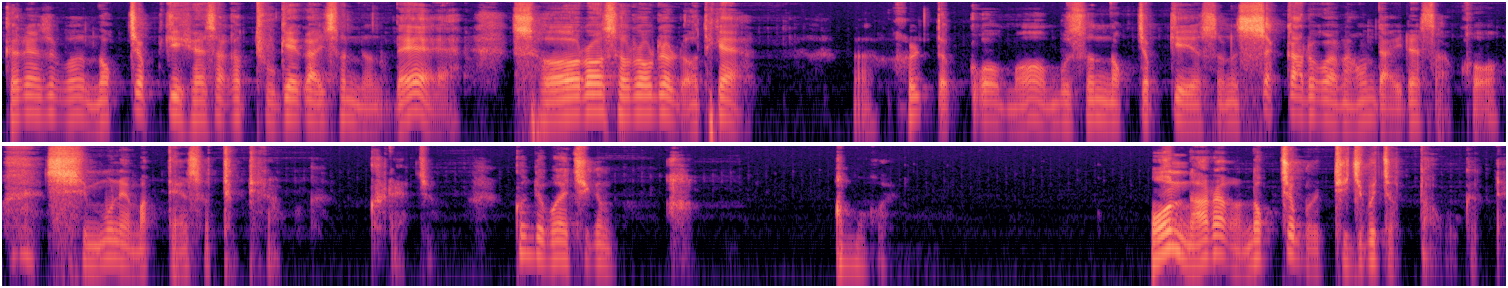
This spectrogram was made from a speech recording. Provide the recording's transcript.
그래서 그 녹즙기 회사가 두 개가 있었는데 서로 서로를 어떻게 어, 헐뜯고 뭐 무슨 녹즙기에서는 쇳가루가 나온다 이랬었고 신문에 막 대서 특필하고 그랬죠. 근데 왜 지금 아, 안 먹어요? 온 나라가 녹즙을 뒤집어졌다고 그때.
